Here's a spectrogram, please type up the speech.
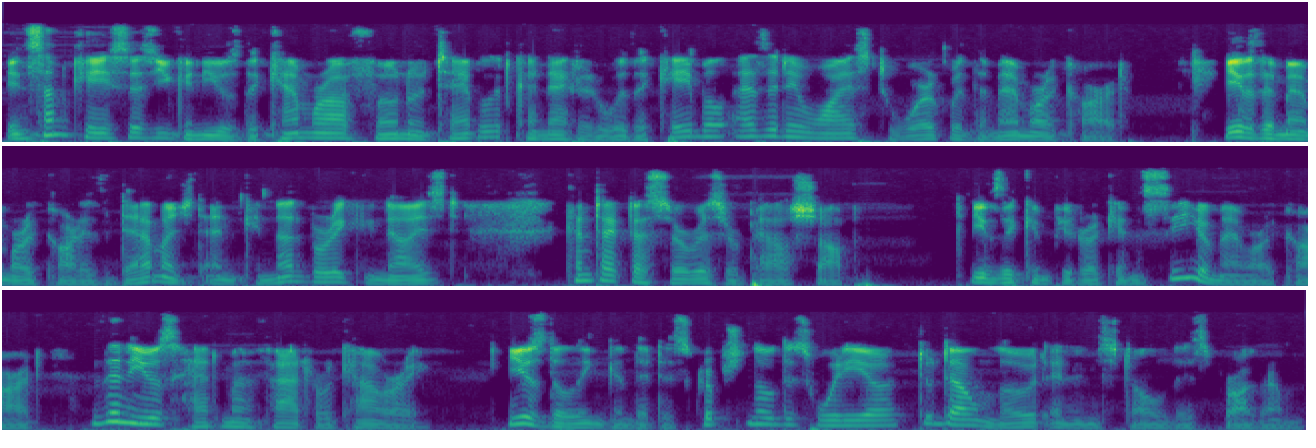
In some cases, you can use the camera, phone or tablet connected with a cable as a device to work with the memory card. If the memory card is damaged and cannot be recognized, contact a service repair shop. If the computer can see your memory card, then use Hetman Fat Recovery. Use the link in the description of this video to download and install this program.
